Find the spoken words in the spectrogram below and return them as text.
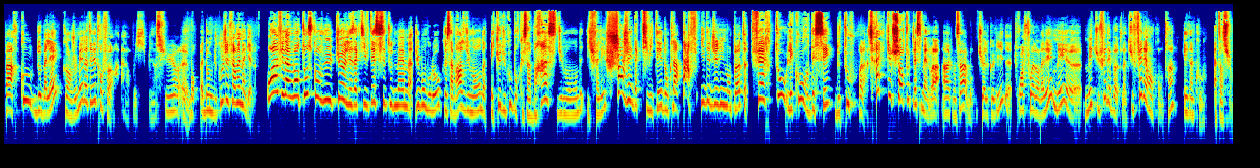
par coup de balai quand je mets la télé trop fort. Alors oui, bien sûr. Euh, bon, bah donc du coup, j'ai fermé ma gueule. On a finalement tous convenu que les activités, c'est tout de même du bon boulot, que ça brasse du monde, et que du coup, pour que ça brasse du monde, il fallait changer d'activité. Donc là, paf, idée de génie de mon pote, faire tous les cours d'essai de tout. Voilà, tu te changes toutes les semaines, voilà. Hein, comme ça, bon, tu as le Covid trois fois dans l'année, mais euh, mais tu fais des potes là, tu fais des rencontres, hein. Et d'un coup, attention,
